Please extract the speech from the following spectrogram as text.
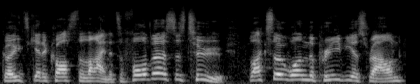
going to get across the line. It's a 4 versus 2. Fluxo won the previous round,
